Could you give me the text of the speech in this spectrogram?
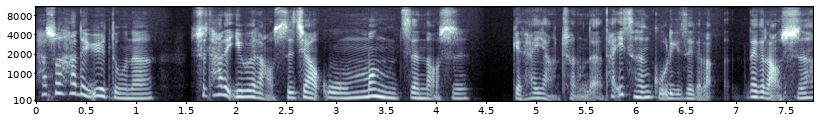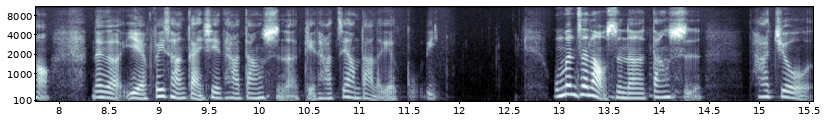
他说他的阅读呢是他的一位老师叫吴梦珍老师给他养成的。他一直很鼓励这个老那个老师哈，那个也非常感谢他当时呢给他这样大的一个鼓励。吴梦珍老师呢当时他就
